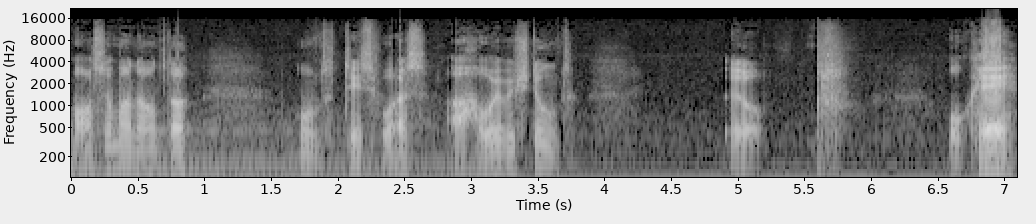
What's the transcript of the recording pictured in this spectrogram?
Maus umeinander und das war's. Eine halbe Stunde. Ja. Okay.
